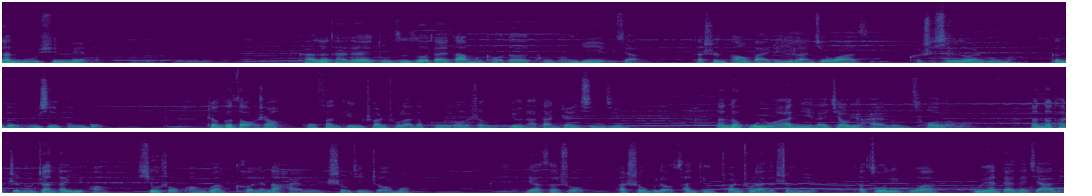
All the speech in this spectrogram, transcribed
单独训练。凯勒太太独自坐在大门口的藤棚阴影下，她身旁摆着一篮旧袜子，可是心乱如麻，根本无心缝补。整个早上，从饭厅传出来的碰撞声令她胆战心惊。难道雇佣安妮来教育海伦错了吗？难道她只能站在一旁袖手旁观，可怜的海伦受尽折磨？亚瑟说：“他受不了餐厅传出来的声音，他坐立不安，不愿待在家里。”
